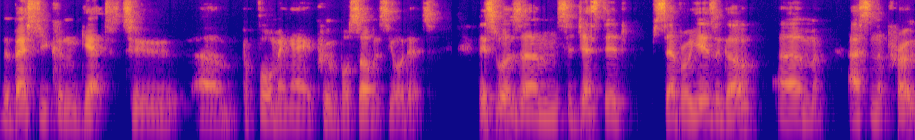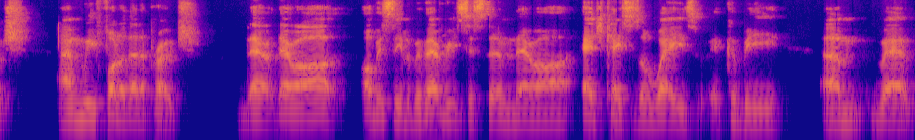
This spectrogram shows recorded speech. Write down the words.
the best you can get to um, performing a provable solvency audit. This was um, suggested several years ago um, as an approach, and we follow that approach there there are obviously with every system there are edge cases or ways it could be um, where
